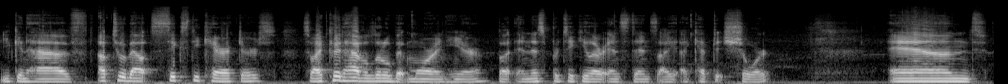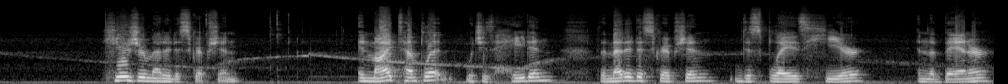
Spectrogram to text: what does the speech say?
You can have up to about 60 characters. So I could have a little bit more in here, but in this particular instance, I, I kept it short. And here's your meta description. In my template, which is Hayden, the meta description displays here in the banner.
